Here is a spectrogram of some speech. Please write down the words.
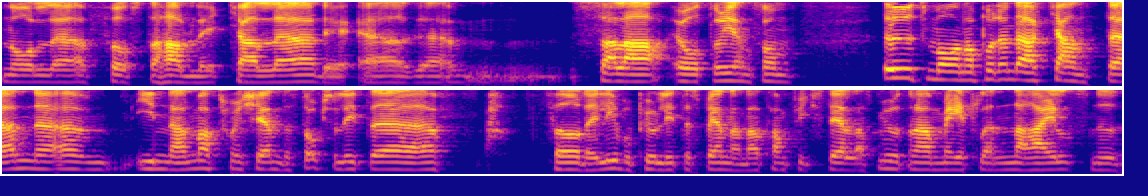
1-0 eh, första halvlek, Kalle. Det är eh, Salah återigen som utmanar på den där kanten. Eh, innan matchen kändes det också lite eh, fördel Liverpool lite spännande att han fick ställas mot den här Maitland Niles. Nu,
